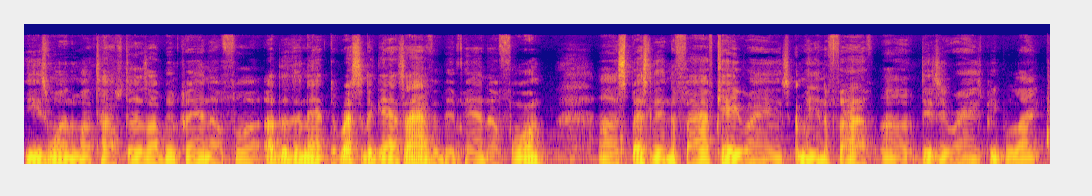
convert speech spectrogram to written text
he's one of my top studs I've been paying up for. Other than that, the rest of the guys I haven't been paying up for them, uh, especially in the 5K range. I mean, in the five uh, digit range. People like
